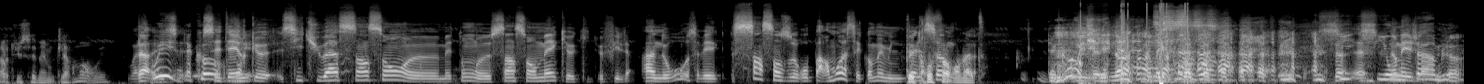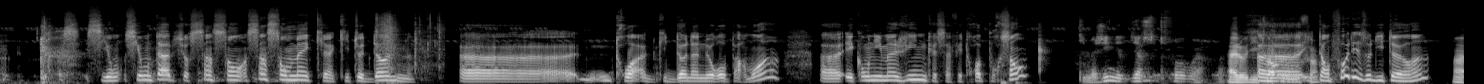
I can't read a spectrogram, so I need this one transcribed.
Ah, tu sais même clairement, oui. Voilà, Oui, c'est- d'accord, C'est-à-dire mais- que si tu as 500, euh, mettons euh, 500 mecs qui te filent 1 euro, ça fait 500 euros par mois, c'est quand même une T'es belle trop somme. fort en maths. D'accord. Oui, mais- non, non, mais- si, non, on mais table, si on, si on table sur 500, 500 mecs qui te donnent euh, trois- qui te donnent un euro par mois, euh, et qu'on imagine que ça fait 3%, T'imagines de dire ce qu'il faut avoir. quoi. À l'auditoire euh, il hein. t'en faut des auditeurs. Hein Ouais.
